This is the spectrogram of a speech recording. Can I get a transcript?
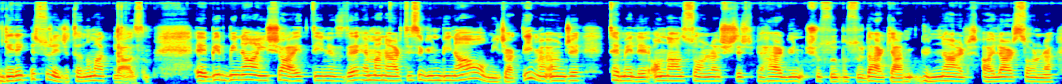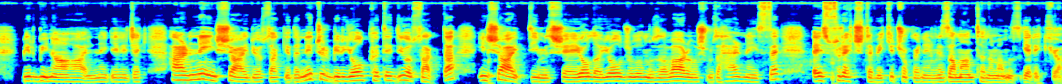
gerekli süreci tanımak lazım. E, bir bina inşa ettiğinizde hemen ertesi gün bina olmayacak değil mi? Önce temeli ondan sonra işte her gün şu su bu su derken günler aylar sonra bir bina haline gelecek. Her ne inşa ediyorsak ya da ne tür bir yol kat ediyorsak da inşa ettiğimiz şeye yola yolculuğumuza varoluşumuza her neyse e, süreç tabii ki çok önemli zaman tanımamız gerekiyor.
